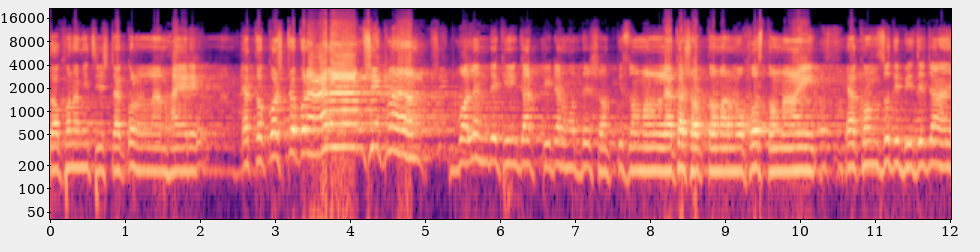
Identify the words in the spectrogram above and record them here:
তখন আমি চেষ্টা করলাম, হায় রে এত কষ্ট করে আরাম শিখলাম। বলেন দেখি গাঠটিটার মধ্যে সবকিছু আমার লেখা, সব তো আমার মুখস্থ নাই। এখন যদি ভিজে যায়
